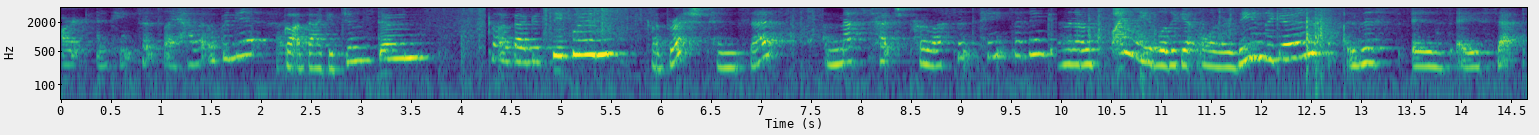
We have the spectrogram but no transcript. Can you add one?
art and paint sets that I haven't opened yet. I've got a bag of gemstones, got a bag of sequins, a brush pen set, a Master Touch pearlescent paints, I think. And then I was finally able to get one of these again. This is a set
